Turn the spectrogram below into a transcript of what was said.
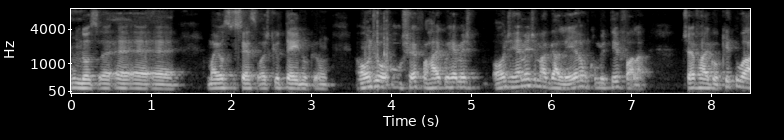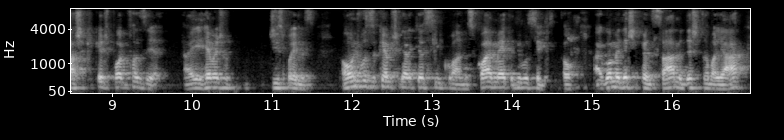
um dos é, é, é maiores sucessos, acho que eu tenho, onde o, o chefe Raico realmente, onde realmente uma galera, um comitê fala, chefe Raico, o que tu acha, o que, que a gente pode fazer? Aí realmente diz para eles, Aonde você quer chegar daqui a cinco anos? Qual é a meta de vocês? Então, agora me deixa pensar, me deixa trabalhar.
